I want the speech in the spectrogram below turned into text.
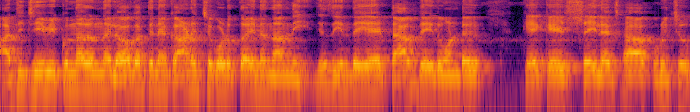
അതിജീവിക്കുന്നതെന്ന് ലോകത്തിന് കാണിച്ചു കൊടുത്തതിന് നന്ദി. ജസീന്തയെ ടാഗ് ചെയ്തുകൊണ്ട് കെ കെ ശൈലജ കുറിച്ചു.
